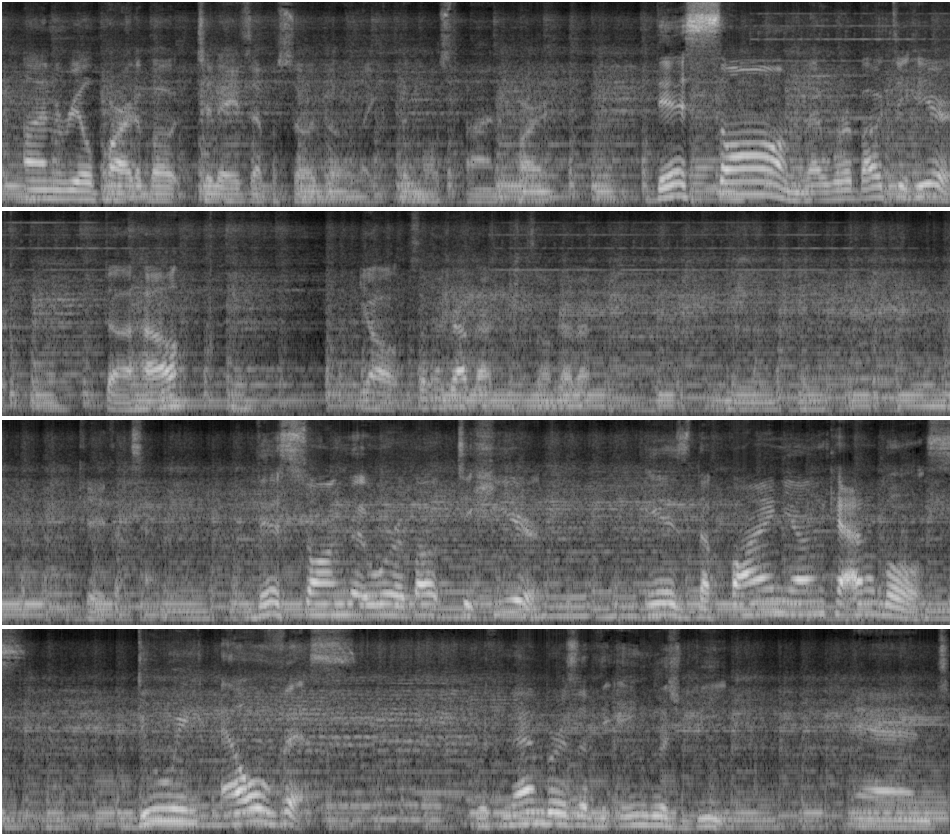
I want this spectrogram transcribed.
unreal part about today's episode, though, like the most un part this song that we're about to hear. The hell? Yo, someone grab that? Someone grab that? Okay, thanks, Sam. This song that we're about to hear is the Fine Young Cannibals doing Elvis with members of the English Beat. And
